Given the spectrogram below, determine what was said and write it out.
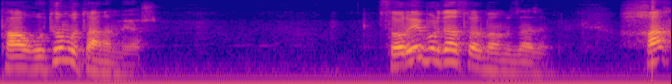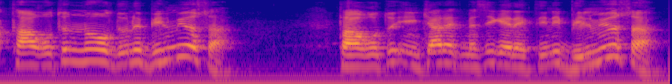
tağutu mu tanımıyor? Soruyu buradan sormamız lazım. Halk tağutun ne olduğunu bilmiyorsa, tağutu inkar etmesi gerektiğini bilmiyorsa,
